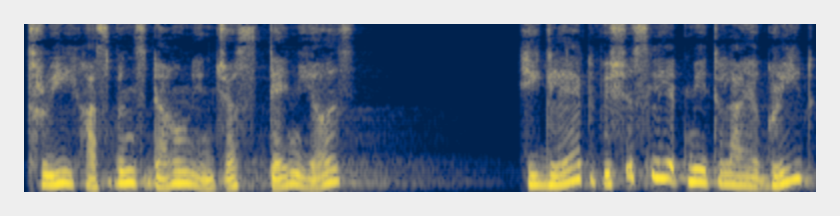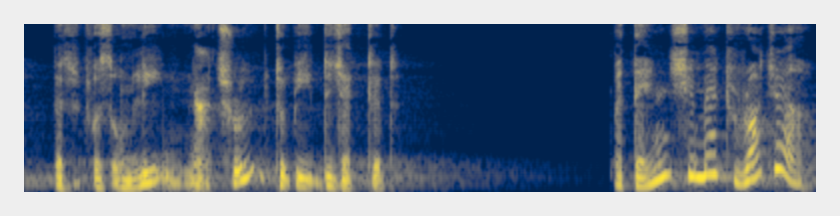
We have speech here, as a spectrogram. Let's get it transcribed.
Three husbands down in just ten years? He glared viciously at me till I agreed that it was only natural to be dejected. But then she met Roger,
